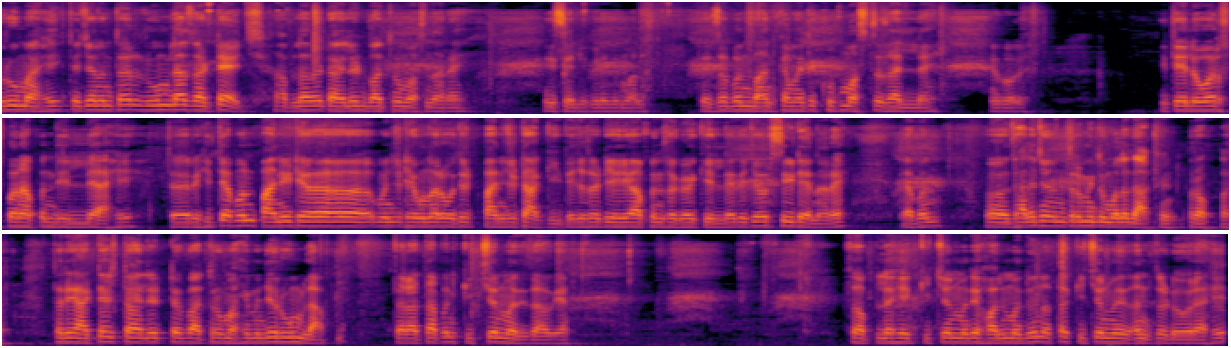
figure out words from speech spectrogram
रूम आहे. त्याच्यानंतर रूमलाच अटॅच आपल्याला टॉयलेट बाथरूम असणार आहे दिसेल इकडे तुम्हाला. त्याचं पण बांधकाम आहे ते खूप मस्त झालेलं आहे. हे बघा. इथे लोअर्स पण आपण दिलेले आहे. तर इथे आपण पाणी ठेव म्हणजे ठेवणार वगैरे पाण्याची टाकी. त्याच्यासाठी हे आपण सगळं केलेलं आहे. त्याच्यावर सीट येणार आहे. ते आपण झाल्याच्यानंतर मी तुम्हाला दाखवेन प्रॉपर तर हे अटॅच टॉयलेट बाथरूम आहे म्हणजे रूमला आपलं. तर आता आपण किचनमध्ये जाऊया. सो आपलं हे किचनमध्ये हॉलमधून आता किचनमध्ये जाण्याचा डोअर आहे.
